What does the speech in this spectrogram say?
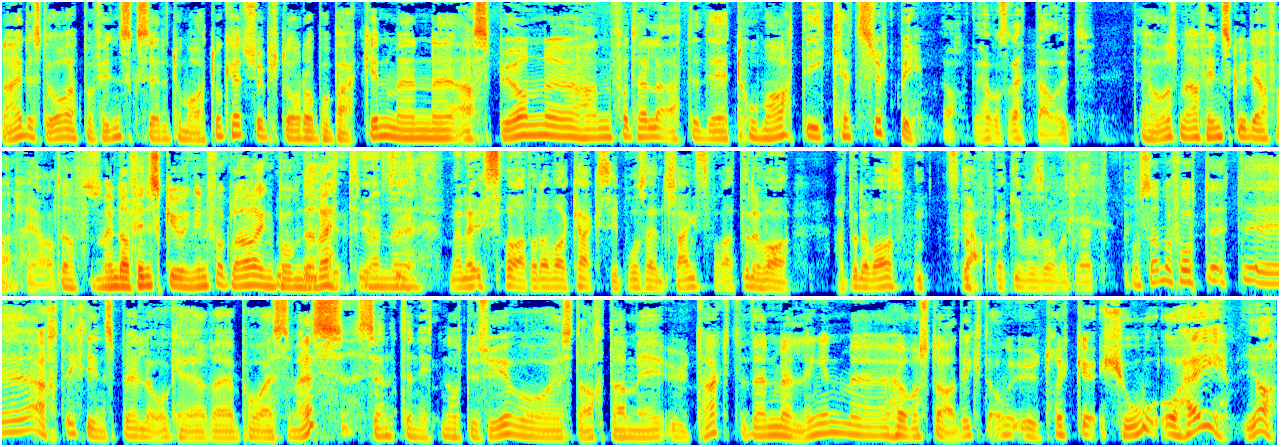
Nei, det står at på finsk så er det tomatoketchup, står det på pakken, men eh, Asbjørn eh, han forteller at det er tomat i ketchup i. Ja, Det høres rett der ut. Det høres mer finsk ut iallfall. Ja. Men det finnes jo ingen forklaring på om det er rett. Men eh, Men jeg sa at det var kaksi prosent sjanse for at det var, at det var sånn. Så jeg fikk for så vidt rett. Og så har vi fått et artig innspill òg her på SMS, sendt til 1987 og starta med utakt. Den meldingen vi hører stadig om uttrykket tjo og hei. Ja.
